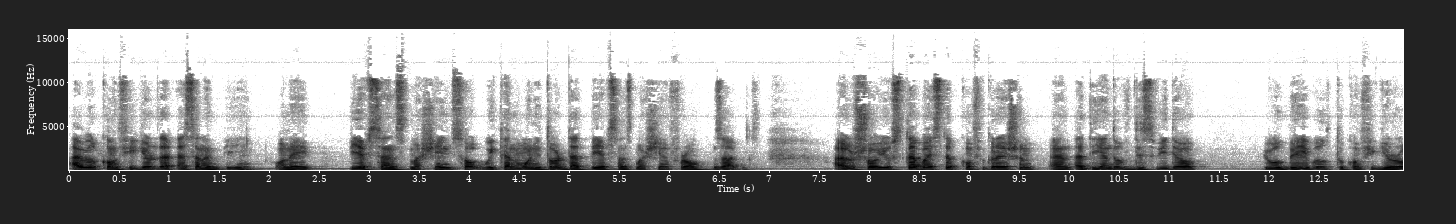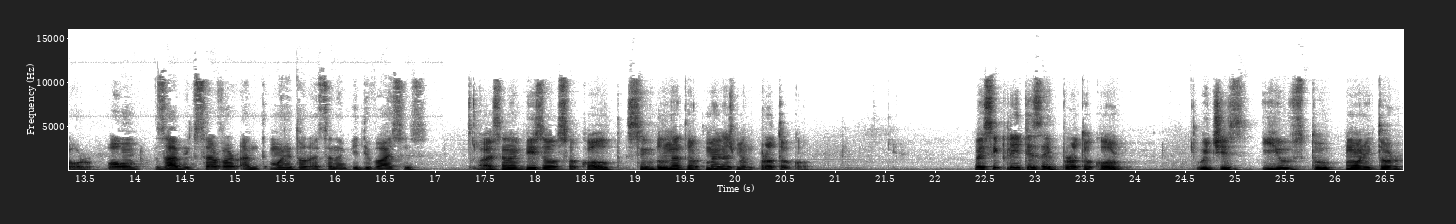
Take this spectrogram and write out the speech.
I will configure the SNMP on a pfSense machine so we can monitor that pfSense machine from Zabbix. I will show you step-by-step -step configuration and at the end of this video you will be able to configure your own Zabbix server and monitor SNMP devices. SNMP is also called Simple Network Management Protocol. Basically it is a protocol which is used to monitor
